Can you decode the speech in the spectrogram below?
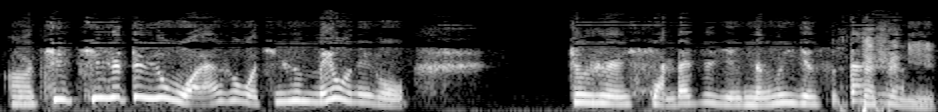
嗯、其实其实对于我来说，我其实没有那种，就是显摆自己能的意思，但但是你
